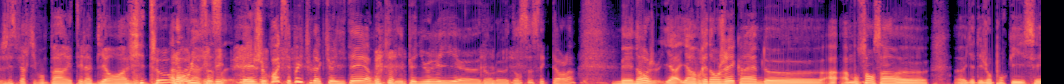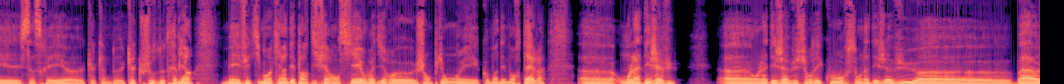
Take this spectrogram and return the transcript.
j'espère qu'ils vont pas arrêter la bière en ravito. Alors oui, ça, mais je crois que c'est pas du tout l'actualité, à moins qu'il y ait des pénuries euh, dans le dans ce secteur-là. Mais non, il y a, y a un vrai danger quand même de, à, à mon sens, hein, euh, il y a des gens pour qui c'est ça serait quelqu'un de quelque chose de très bien, mais effectivement qu'il y a un départ différencié, on va dire champion et commun des mortels. On l'a déjà vu. Euh, on l'a déjà vu sur des courses, on l'a déjà vu, euh, bah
